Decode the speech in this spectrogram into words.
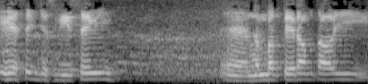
ਏਐਸਆਈ ਜਸਵੀਰ ਸਿੰਘ ਜੀ, ਅਹ ਨੰਬਰ 1342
